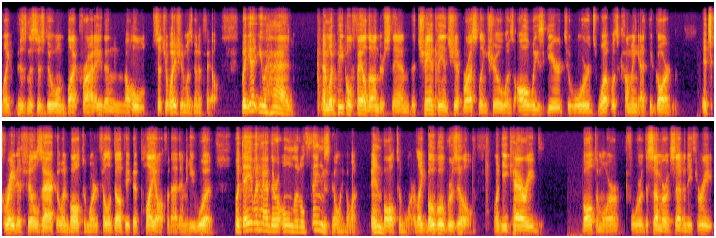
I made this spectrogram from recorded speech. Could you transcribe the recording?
like businesses do on Black Friday, then the whole situation was going to fail. But yet you had and what people fail to understand, the championship wrestling show was always geared towards what was coming at the Garden. It's great if Phil Zacko in Baltimore and Philadelphia could play off of that, and he would. But they would have their own little things going on in Baltimore, like Bobo Brazil when he carried Baltimore for the summer of 73.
